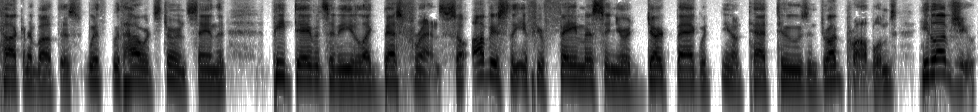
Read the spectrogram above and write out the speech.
talking about this with with Howard Stern, saying that Pete Davidson and he are like best friends. So obviously, if you're famous and you're a dirtbag with you know tattoos and drug problems, he loves you.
